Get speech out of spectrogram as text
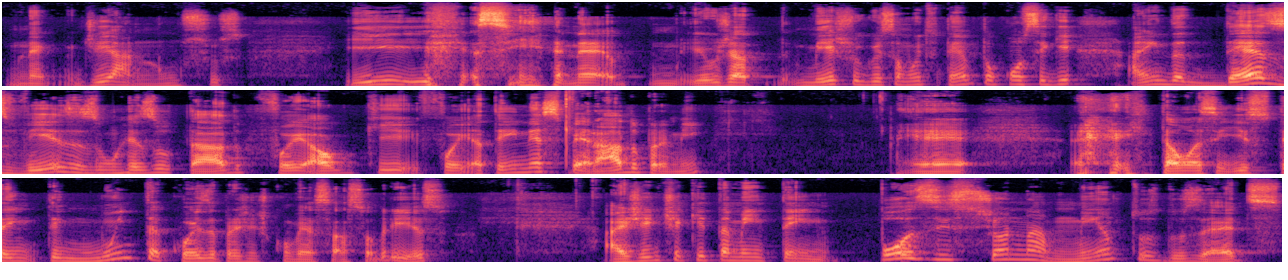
né, de anúncios. E assim, né, eu já mexo com isso há muito tempo, então consegui ainda 10 vezes um resultado. Foi algo que foi até inesperado para mim. É, então, assim, isso tem, tem muita coisa para a gente conversar sobre isso. A gente aqui também tem posicionamentos dos ads,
